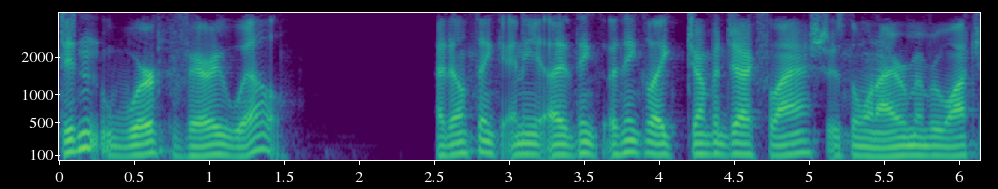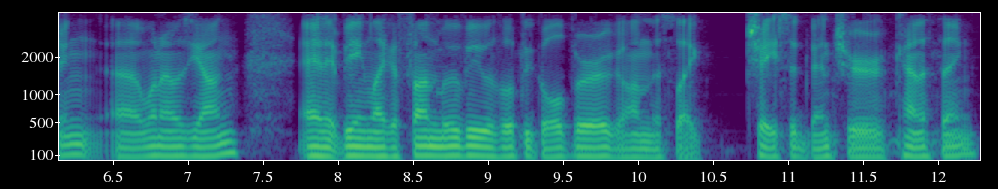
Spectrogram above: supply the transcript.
didn't work very well. I don't think any. I think I think like Jumpin' Jack Flash is the one I remember watching uh, when I was young, and it being like a fun movie with Whoopi Goldberg on this like chase adventure kind of thing,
